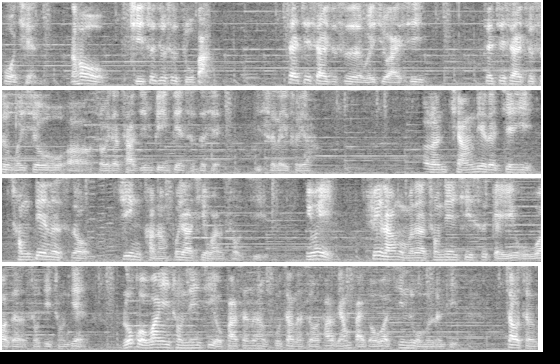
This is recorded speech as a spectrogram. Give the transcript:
过千。然后其次就是主板。再接下来就是维修 IC，再接下来就是维修呃所谓的插金并电池这些，以此类推啊。个人强烈的建议，充电的时候尽可能不要去玩手机，因为虽然我们的充电器是给予五瓦的手机充电，如果万一充电器有发生任何故障的时候，它两百多瓦进入我们人体，造成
